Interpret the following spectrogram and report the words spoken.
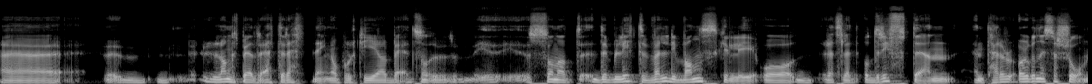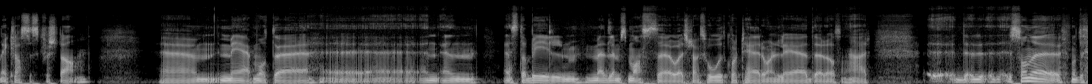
eh, langt bedre etterretning og politiarbeid. sånn at det er blitt veldig vanskelig å, slett, å drifte en, en, terrororganisasjon i klassisk forstand. Eh, med måte, eh, en, en, en, stabil medlemsmasse og et slags hovedkvarter og en leder. og sånn her. Eh, sånne måte,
